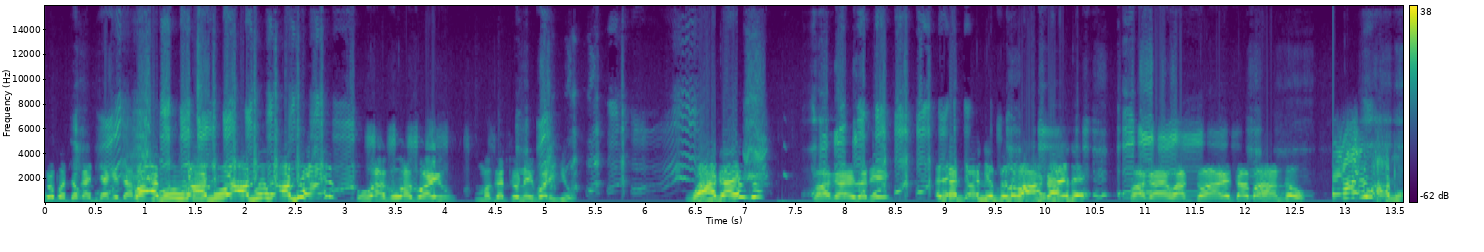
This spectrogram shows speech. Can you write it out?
ગ્રુપ ધોકા જ્યાં કે તારા. વાઘો વાઘુ વાઘુ વાઘુ હું વાઘુ વાઘુ આવ્યું મગજ તો નહીં ફરી ગયું. વાઘ આવ્યો છે વાઘ આવ્યો તો અરે તો જે પેલો વાઘ આવ્યો છે વાઘ આવ્યો વાઘ તો આવ્યો તા બહાર તો. વાઘુ?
